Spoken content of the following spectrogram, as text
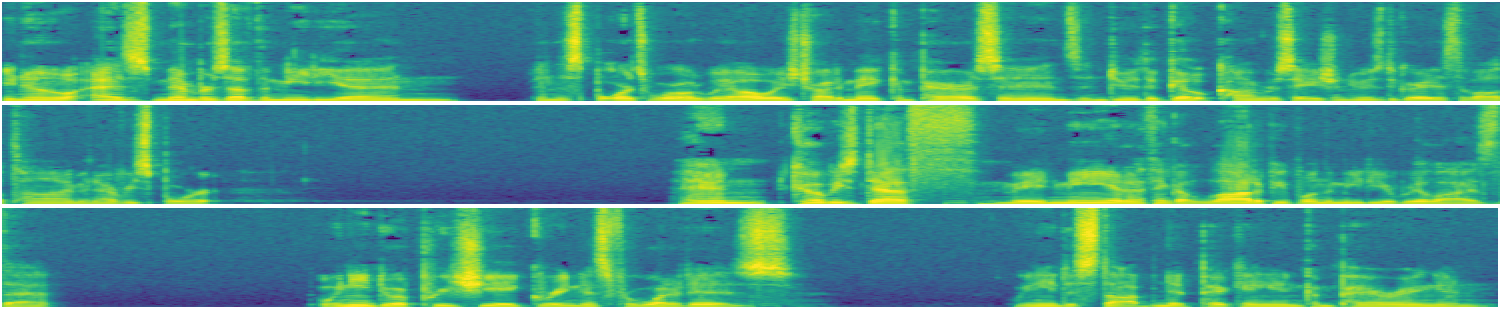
you know, as members of the media and in the sports world, we always try to make comparisons and do the GOAT conversation who's the greatest of all time in every sport. And Kobe's death made me, and I think a lot of people in the media, realize that we need to appreciate greatness for what it is. We need to stop nitpicking and comparing and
